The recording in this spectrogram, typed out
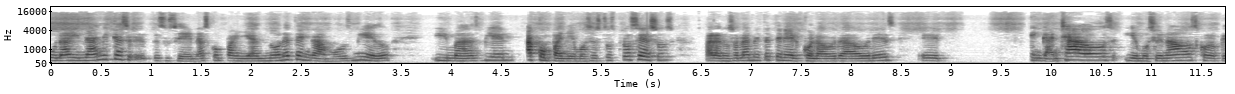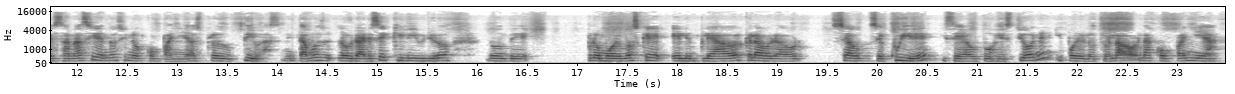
una dinámica que sucede en las compañías, no le tengamos miedo y más bien acompañemos estos procesos para no solamente tener colaboradores eh, enganchados y emocionados con lo que están haciendo, sino compañías productivas. Necesitamos lograr ese equilibrio donde promovemos que el empleado, el colaborador, se, se cuide y se autogestione y por el otro lado la compañía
